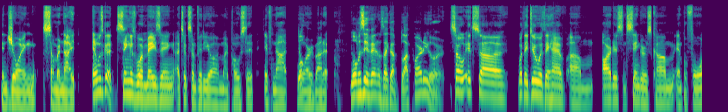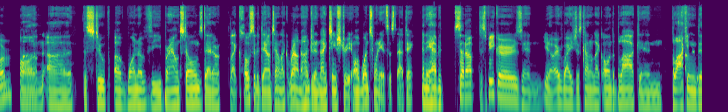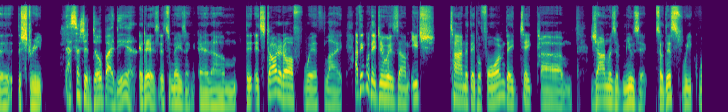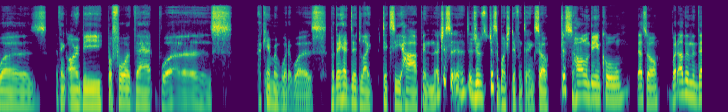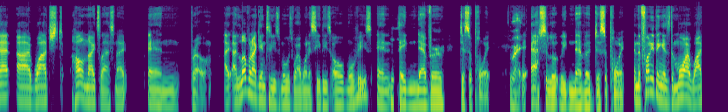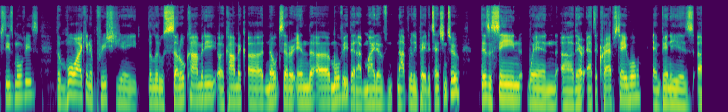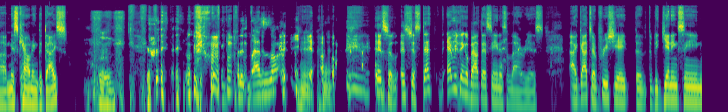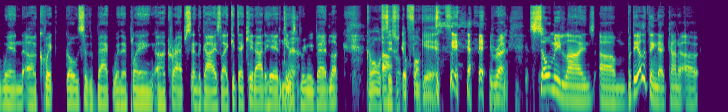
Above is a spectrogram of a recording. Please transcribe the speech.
enjoying summer night. And it was good. Singers were amazing. I took some video and might post it. If not, don't worry about it. What was the event? It was like a block party or So it's uh what they do is they have um artists and singers come and perform on uh the stoop of one of the brownstones that are like closer to downtown, like around 119th Street on 120th, is- I think. And they have it set up the speakers and you know everybody's just kind of like on the block and blocking the the street that's such a dope idea. it is. It's amazing. And um it, it started off with like I think what they do is um each time that they perform, they take um genres of music. So this week was I think R&B. Before that was I can't remember what it was, but they had did like Dixie Hop and uh, just uh, just just a bunch of different things. So just Harlem being cool. That's all. But other than that, I watched Harlem Nights last night, and bro, I, I love when I get into these moods where I want to see these old movies, and they never disappoint. Right. They absolutely never disappoint. And the funny thing is, the more I watch these movies, the more I can appreciate the little subtle comedy or comic uh, notes that are in the uh, movie that I might have not really paid attention to. There's a scene when uh, they're at the craps table and Benny is uh, miscounting the dice. Put his glasses on. yeah. it's a, it's just that everything about that scene is hilarious. I got to appreciate the the beginning scene when uh Quick goes to the back where they're playing uh craps and the guy's like, "Get that kid out of here! The kid's Yeah. bring me bad luck." Come on, six Um, with your funky ass. right. So many lines. Um, but the other thing that kind of uh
